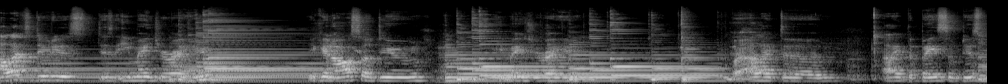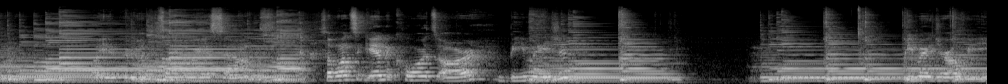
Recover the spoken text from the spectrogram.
I like to do this, this E major right here. You can also do E major right here, but I like the I like the bass of this one. So once again, the chords are B major, B major over E,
